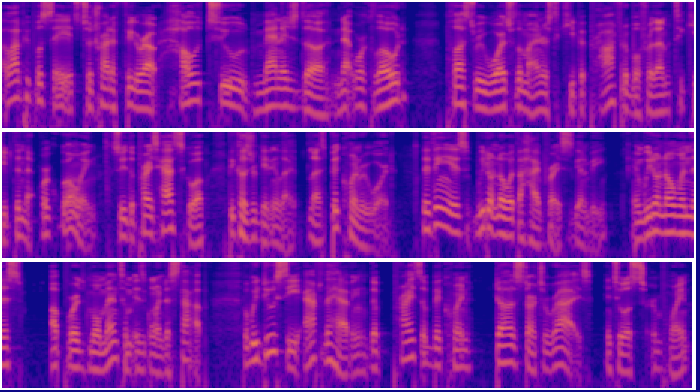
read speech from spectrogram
A lot of people say it's to try to figure out how to manage the network load plus the rewards for the miners to keep it profitable for them to keep the network going. So the price has to go up because you're getting less Bitcoin reward. The thing is, we don't know what the high price is going to be, and we don't know when this upwards momentum is going to stop. But we do see after the halving, the price of Bitcoin does start to rise until a certain point.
